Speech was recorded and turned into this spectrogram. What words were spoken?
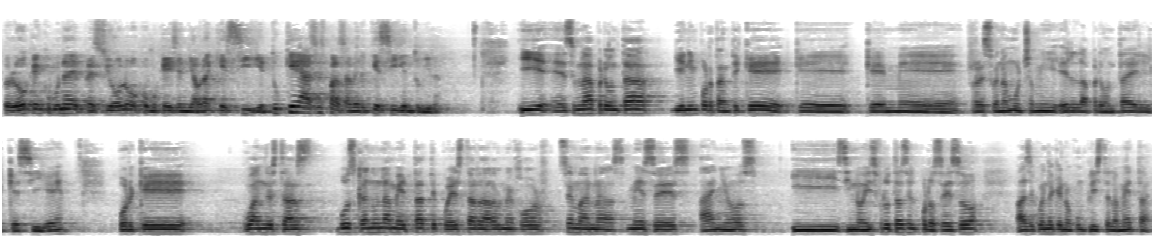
pero luego caen como una depresión o como que dicen, ¿y ahora qué sigue? ¿Tú qué haces para saber qué sigue en tu vida? Y es una pregunta bien importante que, que, que me resuena mucho a mí, la pregunta del que sigue, porque cuando estás buscando una meta te puedes tardar a lo mejor semanas, meses, años, y si no disfrutas el proceso, haz de cuenta que no cumpliste la meta.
